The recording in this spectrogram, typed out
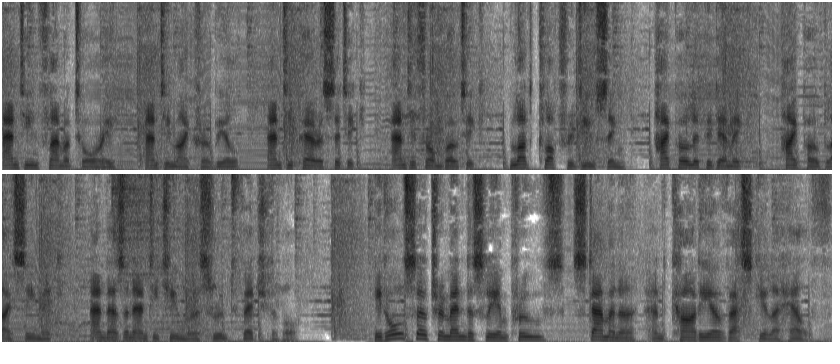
anti-inflammatory, antimicrobial, antiparasitic, antithrombotic, blood clot reducing, hypolipidemic, hypoglycemic, and as an antitumorous root vegetable. It also tremendously improves stamina and cardiovascular health.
